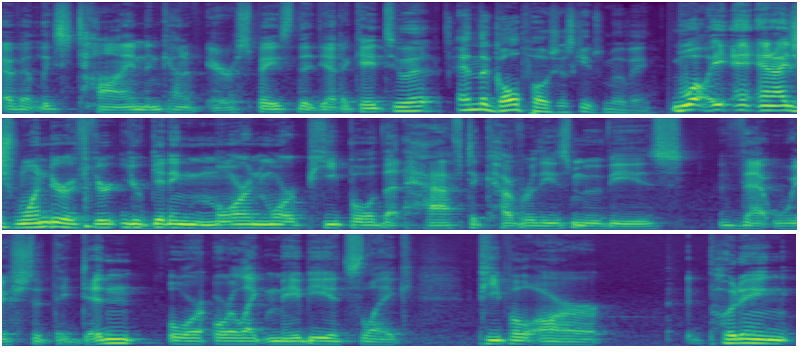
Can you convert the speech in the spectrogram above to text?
of at least time and kind of airspace they dedicate to it. and the goalpost just keeps moving. Well, a- and I just wonder if you're you're getting more and more people that have to cover these movies that wish that they didn't or or like maybe it's like people are putting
